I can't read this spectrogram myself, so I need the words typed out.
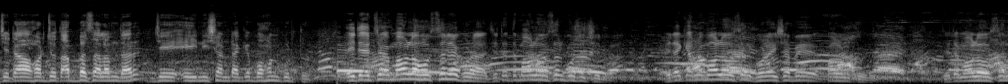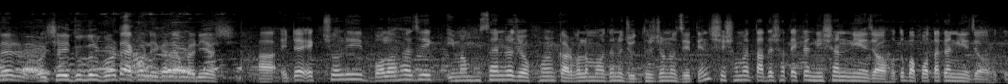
যেটা হরজত আব্বাস আলামদার যে এই নিশানটাকে বহন করত। এটা হচ্ছে মাওলা হোসেনের ঘোড়া, যেটাতে মাওলা হোসেন বসেছিল। এটাকে আমরা মাওলা হোসেন ঘোড়া হিসাবে পালন করি। যেটা মাওলা হোসেনের ওই সেই দুলদুল ঘোড়াটা এখন এখানে আমরা নিয়ে আসছি। এটা অ্যাকচুয়ালি বলা হয় যে ইমাম হুসাইনরা যখন কারবালা ময়দানে যুদ্ধের জন্য যেতেন সে সময় তাদের সাথে একটা নিশান নিয়ে যাওয়া হতো বা পতাকা নিয়ে যাওয়া হতো।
